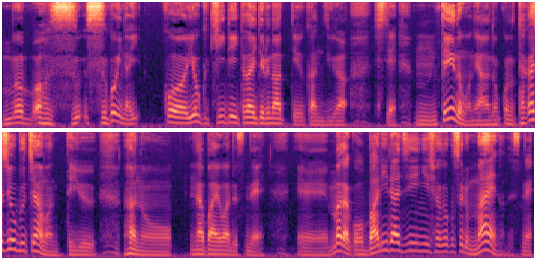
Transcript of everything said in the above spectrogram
ま、す、すごいな、こう、よく聞いていただいてるなっていう感じがして、うん、っていうのもね、あの、この高潮ブチャーマンっていう、あの名前はですね、えー、まだこう、バリラジーに所属する前のですね、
